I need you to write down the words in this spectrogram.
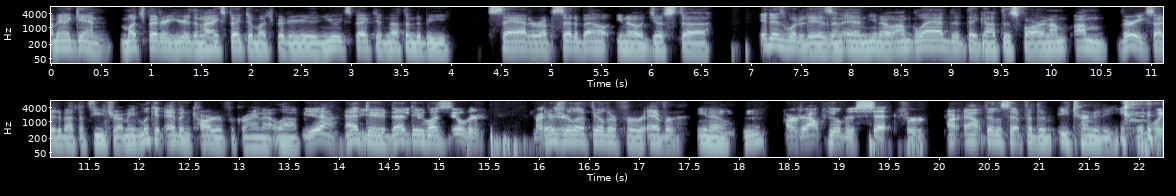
I mean, again, much better year than I expected, much better year than you expected. Nothing to be sad or upset about. You know, just uh, it is what it is, and and you know, I'm glad that they got this far, and I'm I'm very excited about the future. I mean, look at Evan Carter for crying out loud. yeah That dude, that dude left is fielder right there's there. your left fielder forever. You know, Mhm. our outfield is set for our outfield is set for the eternity. and, we,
